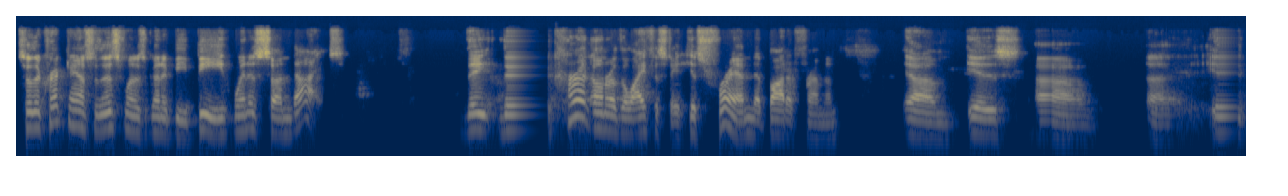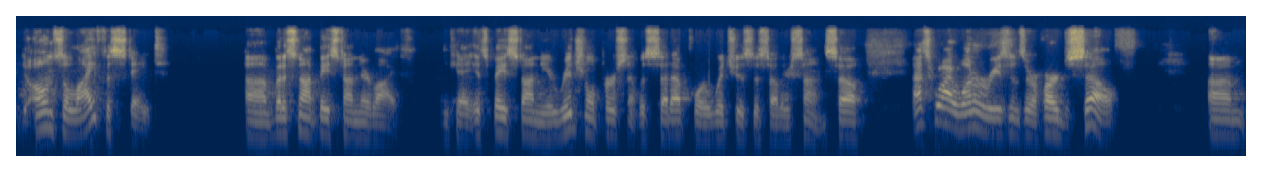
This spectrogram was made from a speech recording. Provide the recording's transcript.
So the correct answer to this one is going to be B, when his son dies the, the current owner of the life estate, his friend that bought it from him, um, is uh, uh, owns the life estate, uh, but it's not based on their life. Okay, it's based on the original person it was set up for, which is this other son. So that's why one of the reasons they're hard to sell. Um,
